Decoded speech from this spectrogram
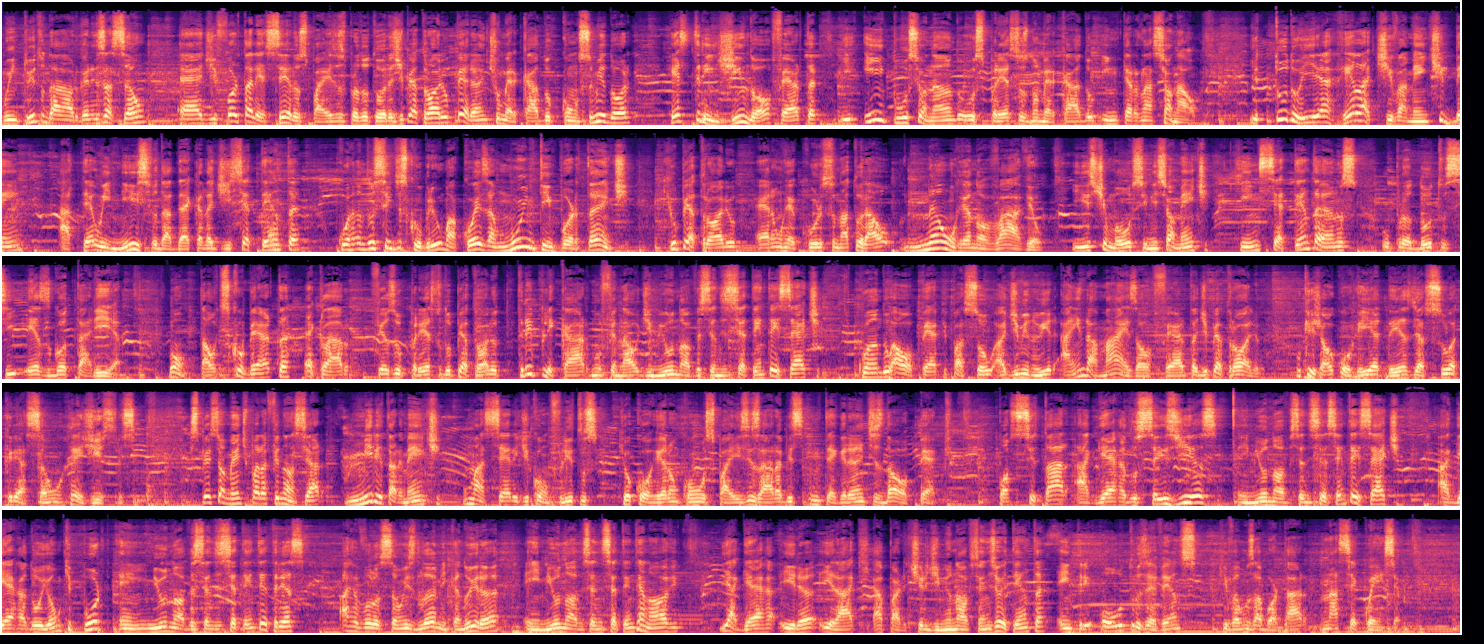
O intuito da organização é de fortalecer os países produtores de petróleo perante o mercado consumidor, restringindo a oferta e impulsionando os preços no mercado internacional. E tudo ia relativamente bem até o início da década de 70, quando se descobriu uma coisa muito importante que o petróleo era um recurso natural não renovável e estimou-se inicialmente que em 70 anos o produto se esgotaria. Bom, tal descoberta, é claro, fez o preço do petróleo triplicar no final de 1977, quando a OPEP passou a diminuir ainda mais a oferta de petróleo, o que já ocorria desde a sua criação, registre-se especialmente para financiar militarmente uma série de conflitos que ocorreram com os países árabes integrantes da OPEP. Posso citar a Guerra dos Seis Dias, em 1967, a Guerra do Yom Kippur, em 1973, a Revolução Islâmica no Irã, em 1979, e a Guerra Irã-Iraque a partir de 1980, entre outros eventos que vamos abordar na sequência.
